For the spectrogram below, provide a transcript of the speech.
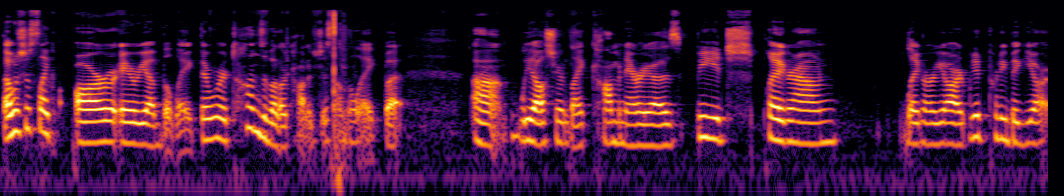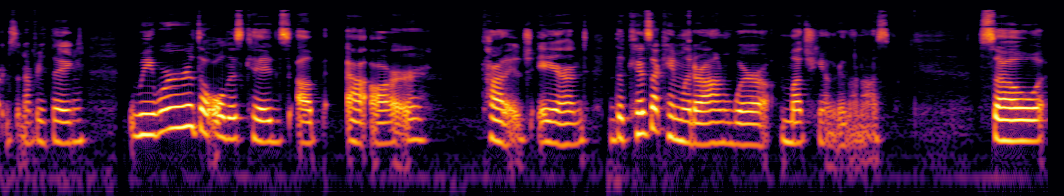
that was just like our area of the lake. There were tons of other cottages on the lake, but um, we all shared like common areas, beach, playground, like our yard. We had pretty big yards and everything. We were the oldest kids up at our cottage, and the kids that came later on were much younger than us. So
